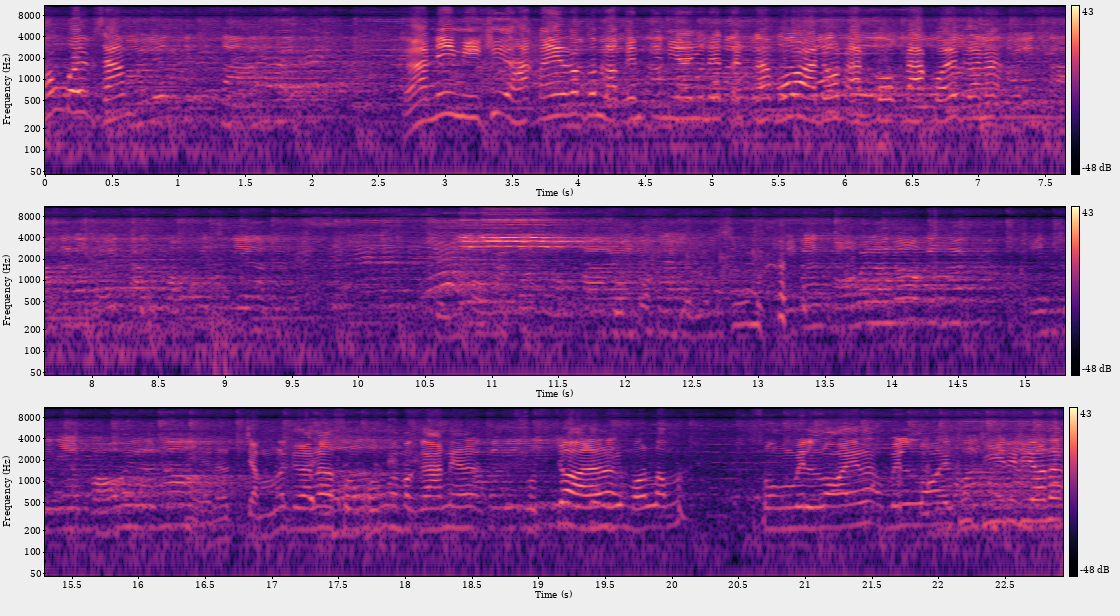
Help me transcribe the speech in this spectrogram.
ของเบอร์สามหมายเลขสิบสามครับ งานนี้มีขี้หักในนะครับสำหรับเอนจิเนียร์อยู่ในตึกนะเพราะว่าโดนอัดโบกดากบ่อยเหลือเกินนะหมายเลขสามนะครับหมายเลขสามของเอนจิเนียร์นี่นะครับบอลออกไปนะครับมีการขอเวลานอกนะครับเอนจิเนียร์ขอเวลานอกเนี่ยนะจำเหลือเกินนะทรงผมกรรมการเนี่ยนะสุดยอดแล้วนะหมอลำทรงเวลลอยนะเวลลอยทุกทีเลยทีเดียวนะ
